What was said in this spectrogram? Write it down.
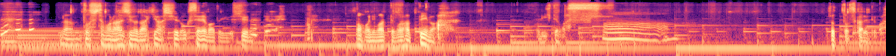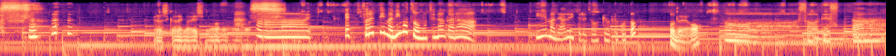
何としてもラジオだけは収録せねばという執念で、魔法に待ってもらって今、ここに来てます。あちょっと疲れてます。よろしくお願いします。あ。はーい。え、それって今荷物を持ちながら家まで歩いてる状況ってこと？そうだよ。ああ、そうですか。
